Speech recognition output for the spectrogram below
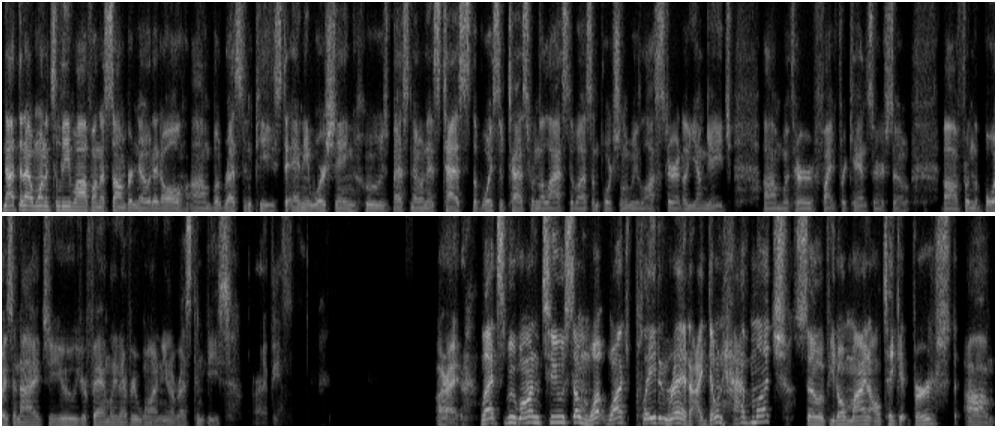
not that I wanted to leave off on a somber note at all, um, but rest in peace to Annie Wersching, who's best known as Tess, the voice of Tess from The Last of Us. Unfortunately, we lost her at a young age um, with her fight for cancer. So, uh, from the boys and I to you, your family, and everyone, you know, rest in peace. R.I.P. All right, let's move on to some what watch played and read. I don't have much, so if you don't mind, I'll take it first. Um,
